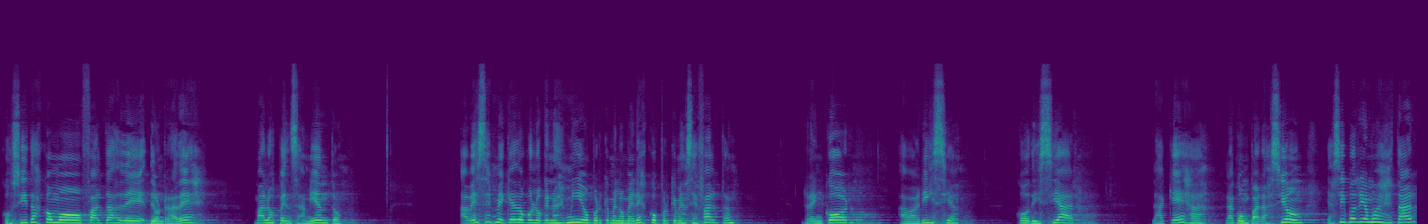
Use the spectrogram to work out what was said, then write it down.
cositas como faltas de honradez, malos pensamientos. A veces me quedo con lo que no es mío porque me lo merezco, porque me hace falta. Rencor, avaricia, codiciar, la queja, la comparación, y así podríamos estar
